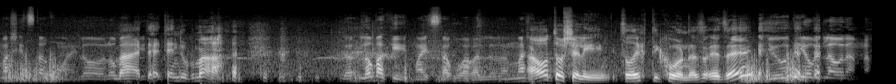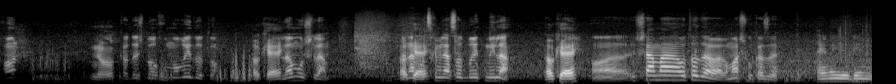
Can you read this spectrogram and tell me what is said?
מה שיצטרכו, אני לא, לא מה, בקיא, תן דוגמה. לא, לא בקיא מה יצטרכו, אבל מה האוטו שלי צריך תיקון, אז את זה? שיהודי יורד לעולם, נכון? הקדוש ברוך הוא מוריד אותו, אוקיי, לא מושלם. אוקיי. אנחנו צריכים לעשות ברית מילה. אוקיי. שם אותו דבר, משהו כזה. האם היהודים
